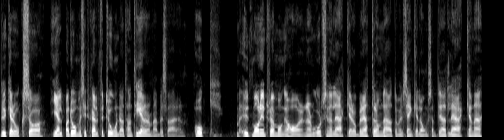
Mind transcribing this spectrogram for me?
brukar också hjälpa dem med sitt självförtroende att hantera de här besvären. Och Utmaningen tror jag många har när de går till sina läkare och berättar om det här att de vill sänka långsamt, det är att läkarna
